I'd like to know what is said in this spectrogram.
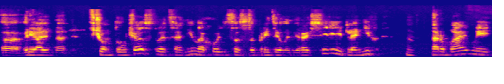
э, реально в чем-то участвовать, они находятся за пределами России, и для них нормальный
